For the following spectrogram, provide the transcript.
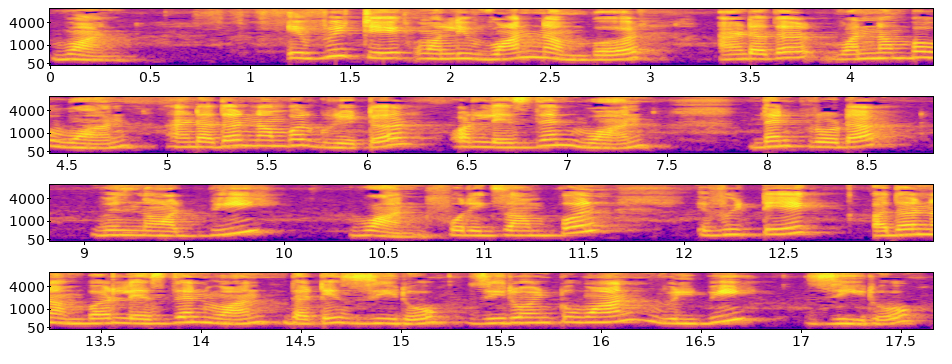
1. If we take only one number and other one number 1 and other number greater or less than 1, then product will not be 1. For example, if we take other number less than 1 that is 0, 0 into 1 will be 0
